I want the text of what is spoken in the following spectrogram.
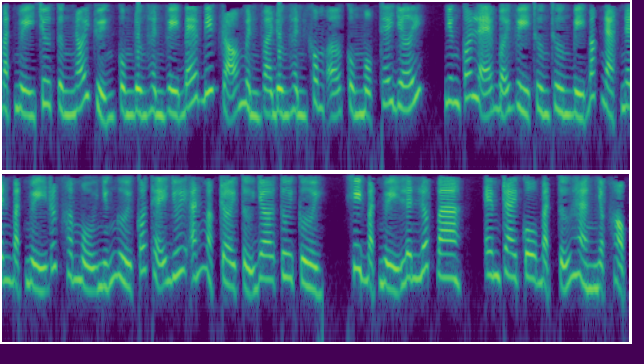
Bạch Ngụy chưa từng nói chuyện cùng đường hình vì bé biết rõ mình và đường hình không ở cùng một thế giới, nhưng có lẽ bởi vì thường thường bị bắt nạt nên Bạch Ngụy rất hâm mộ những người có thể dưới ánh mặt trời tự do tươi cười. Khi Bạch Ngụy lên lớp 3, em trai cô Bạch Tử Hàng nhập học,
